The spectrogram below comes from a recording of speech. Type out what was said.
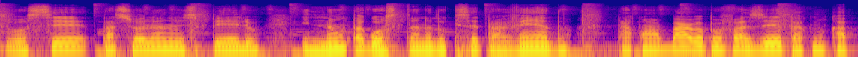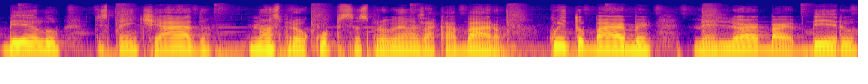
se você tá se olhando no espelho e não tá gostando do que você tá vendo, tá com a barba por fazer, tá com o cabelo despenteado, não se preocupe, seus problemas acabaram. Quito Barber, melhor barbeiro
